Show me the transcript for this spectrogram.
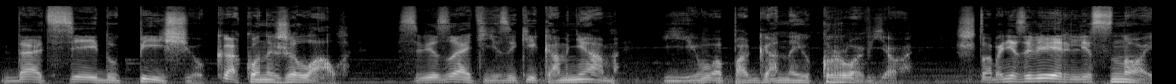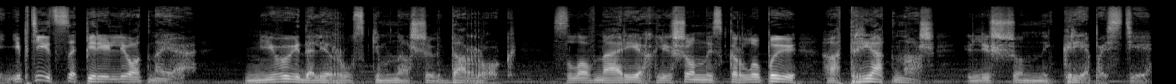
«Дать Сейду пищу, как он и желал. Связать языки камням его поганою кровью, чтобы ни зверь лесной, ни птица перелетная не выдали русским наших дорог» Словно орех, лишенный скорлупы, отряд наш, лишенный крепости.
